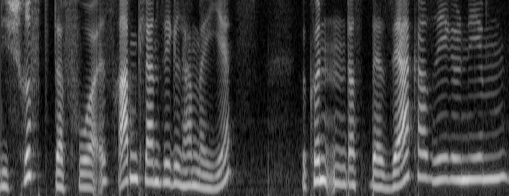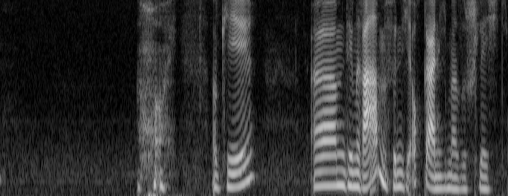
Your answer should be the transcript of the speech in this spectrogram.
die Schrift davor ist. Rabenklan-Segel haben wir jetzt. Wir könnten das Berserker-Segel nehmen. okay. Ähm, den Raben finde ich auch gar nicht mal so schlecht.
